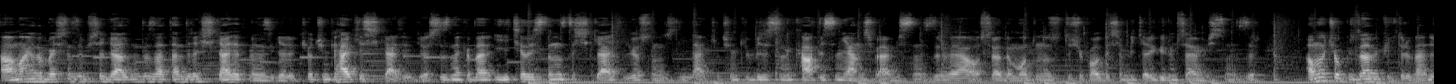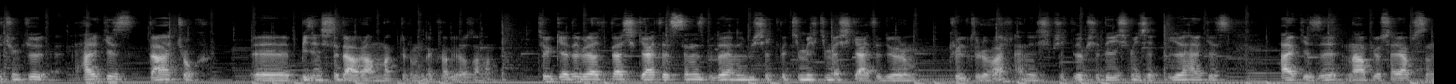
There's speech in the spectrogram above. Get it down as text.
Almanya'da başınıza bir şey geldiğinde zaten direkt şikayet etmeniz gerekiyor. Çünkü herkes şikayet ediyor. Siz ne kadar iyi çalıştığınızda şikayet ediyorsunuz illaki. Çünkü birisinin kahvesini yanlış vermişsinizdir veya o sırada modunuz düşük olduğu için bir kere gülümsememişsinizdir. Ama çok güzel bir kültür bence çünkü herkes daha çok e, bilinçli davranmak durumunda kalıyor o zaman. Türkiye'de birazcık daha şikayet etseniz bile hani bir şekilde kimi kime şikayet ediyorum kültürü var. Hani hiçbir şekilde bir şey değişmeyecek diye herkes herkesi ne yapıyorsa yapsın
